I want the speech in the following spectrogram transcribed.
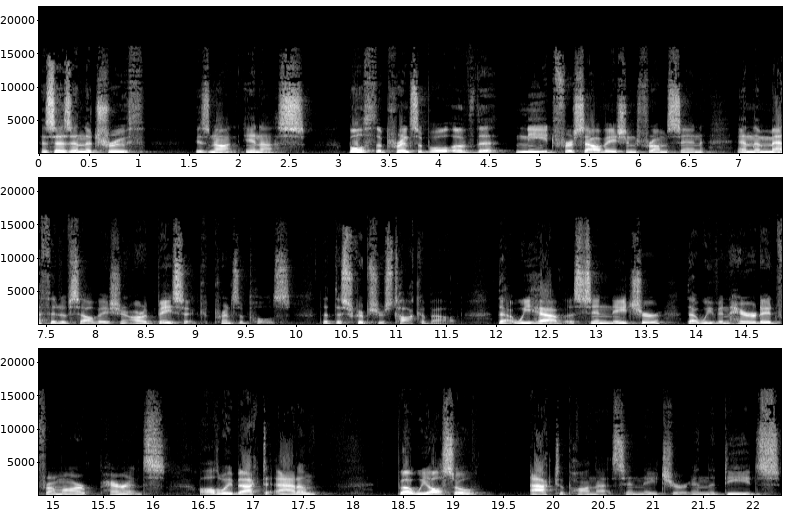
It says, and the truth is not in us. Both the principle of the need for salvation from sin and the method of salvation are basic principles that the scriptures talk about. That we have a sin nature that we've inherited from our parents all the way back to Adam, but we also act upon that sin nature in the deeds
